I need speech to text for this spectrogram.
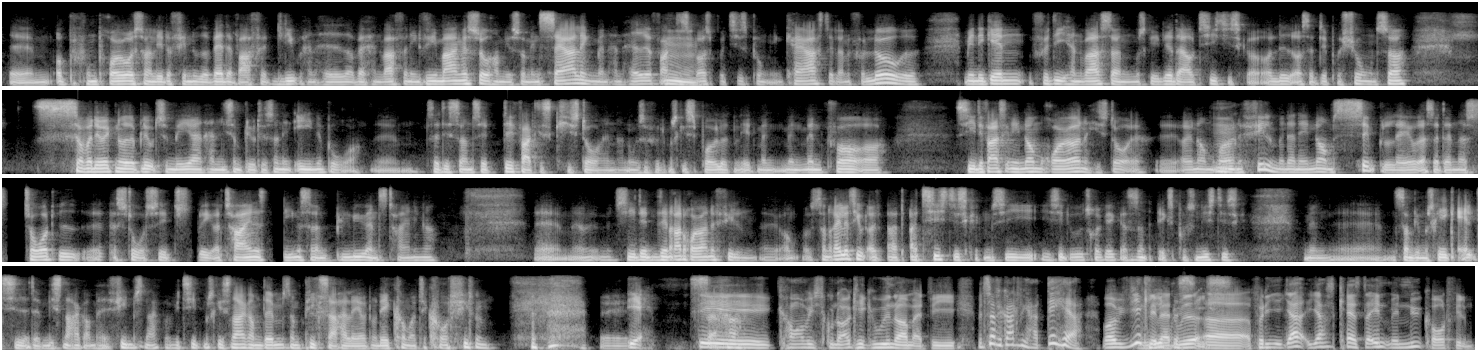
Øhm, og hun prøver sådan lidt at finde ud af, hvad det var for et liv, han havde, og hvad han var for en. Fordi mange så ham jo som en særling, men han havde jo faktisk mm. også på et tidspunkt en kæreste eller en forlovet. Men igen, fordi han var sådan måske lidt autistisk og, og led også af depression, så, så var det jo ikke noget, der blev til mere, end han ligesom blev til sådan en eneboer. Øhm, så det er sådan set, det er faktisk historien, og nu er selvfølgelig måske spoilet den lidt, men, men, men for at sige, det er faktisk en enormt rørende historie, øh, og en enormt mm. rørende film, men den er enormt simpel lavet, altså den er sort-hvid, øh, stort set, og tegnet ligner sådan blyantstegninger. tegninger. Øh, jeg vil sige, det, det er en ret rørende film, øh, om, sådan relativt artistisk, kan man sige, i sit udtryk, ikke? altså sådan ekspressionistisk, men øh, som vi måske ikke altid er dem, vi snakker om her i Filmsnak, hvor vi tit måske snakker om dem, som Pixar har lavet, når det ikke kommer til kortfilm. øh, ja, yeah. Det så. kommer vi sgu nok ikke udenom, at vi... Men så er det godt, at vi har det her, hvor vi virkelig været ude. Og, fordi jeg, jeg kaster ind med en ny kortfilm.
